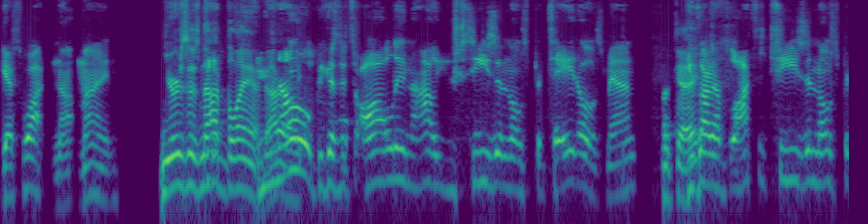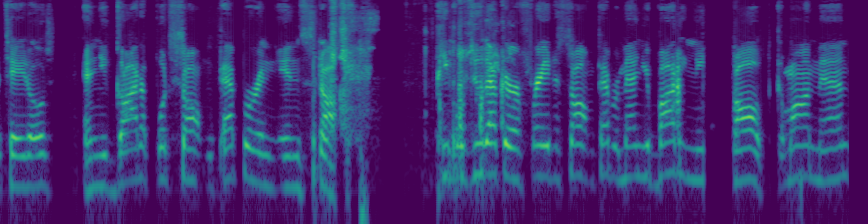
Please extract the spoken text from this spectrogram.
Guess what? Not mine. Yours is not bland. No, because it's all in how you season those potatoes, man. Okay. You gotta have lots of cheese in those potatoes, and you gotta put salt and pepper in, in stuff. People do that; they're afraid of salt and pepper. Man, your body needs salt. Come on, man.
